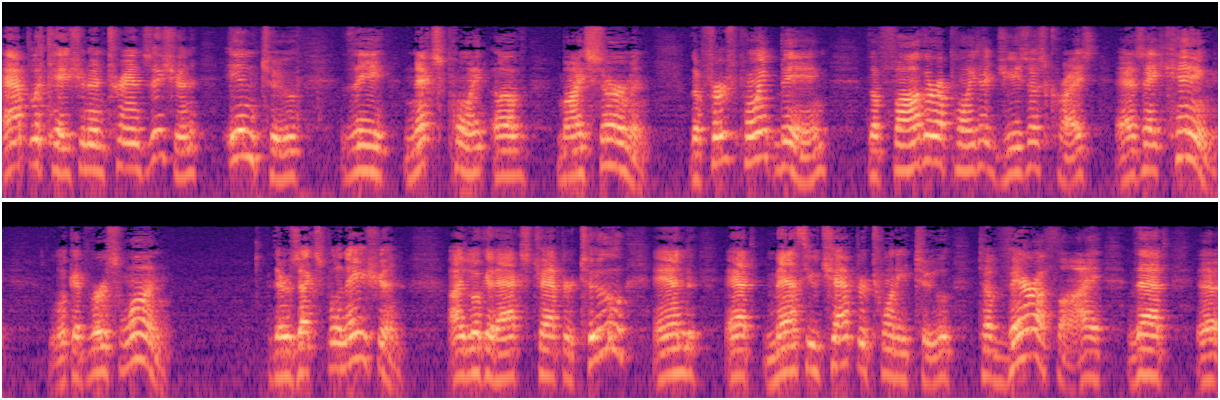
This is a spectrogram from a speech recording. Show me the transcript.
application, and transition into the next point of my sermon. The first point being the Father appointed Jesus Christ as a king. Look at verse 1. There's explanation. I look at Acts chapter 2 and at Matthew chapter 22 to verify that uh,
